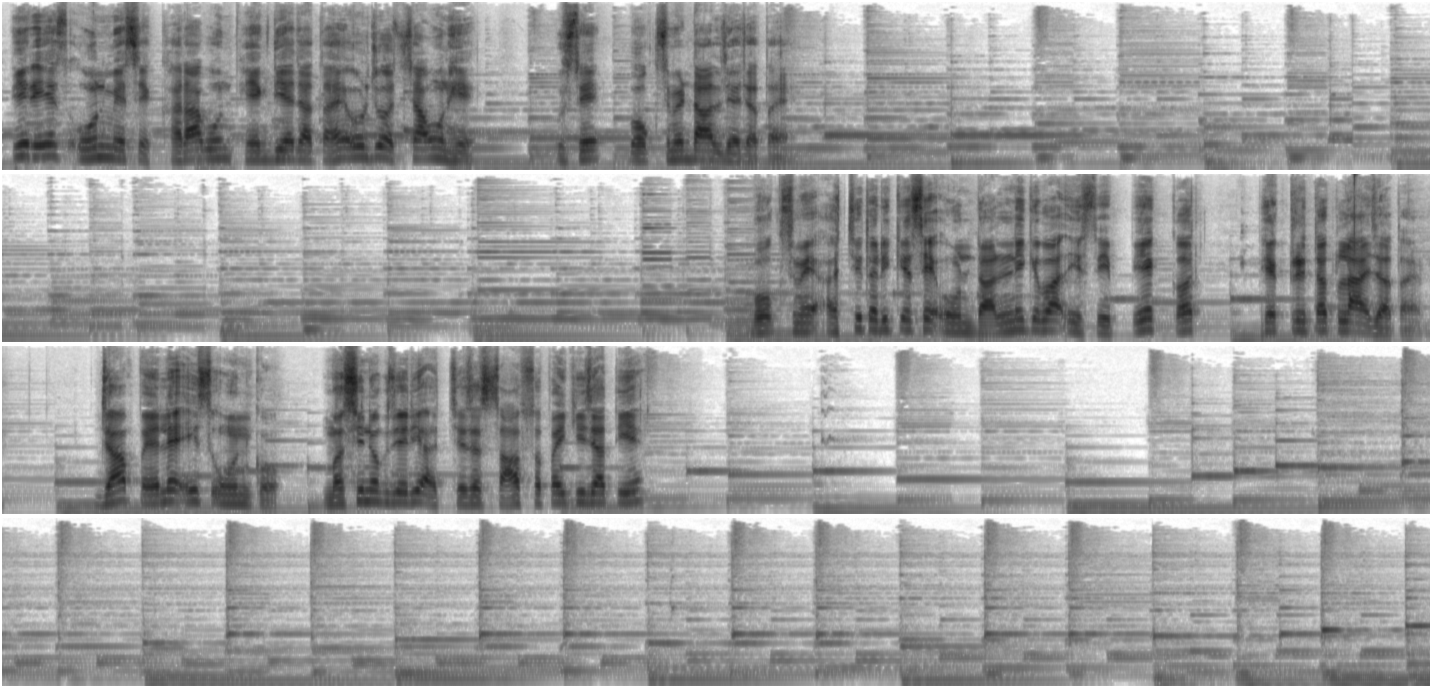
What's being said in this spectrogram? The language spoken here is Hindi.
फिर इस ऊन में से खराब ऊन फेंक दिया जाता है और जो अच्छा ऊन है, उसे बॉक्स में डाल दिया जाता है। बॉक्स में अच्छी तरीके से ऊन डालने के बाद इसे पैक कर फैक्ट्री तक लाया जाता है। जहाँ पहले इस ऊन को मशीनों के ज़रिए अच्छे से साफ़ सफ़ाई की जाती है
